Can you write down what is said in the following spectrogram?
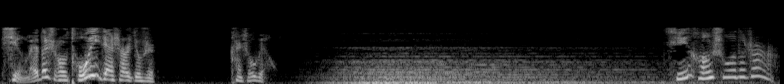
醒来的时候头一件事就是看手表。秦恒说到这儿。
